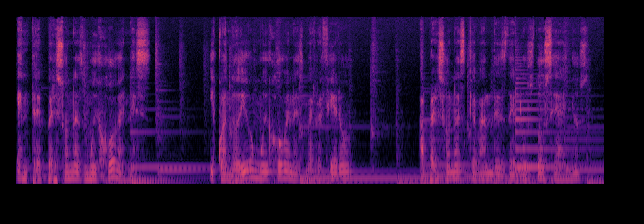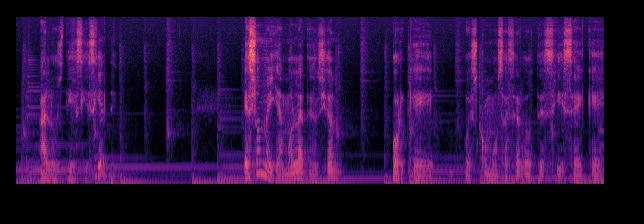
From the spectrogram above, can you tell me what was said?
entre personas muy jóvenes. Y cuando digo muy jóvenes me refiero a personas que van desde los 12 años a los 17. Eso me llamó la atención porque pues como sacerdote sí sé que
